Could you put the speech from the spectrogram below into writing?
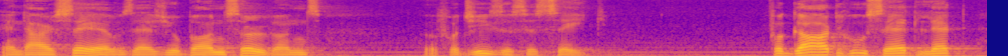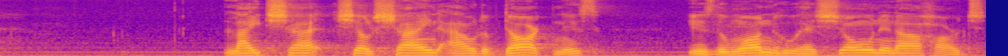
and ourselves as your bondservants for Jesus' sake. For God, who said, Let light shall shine out of darkness, is the one who has shown in our hearts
